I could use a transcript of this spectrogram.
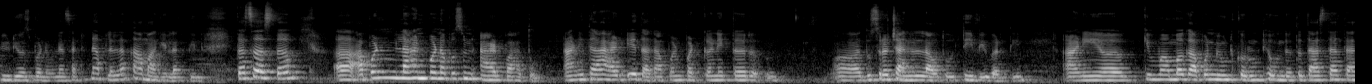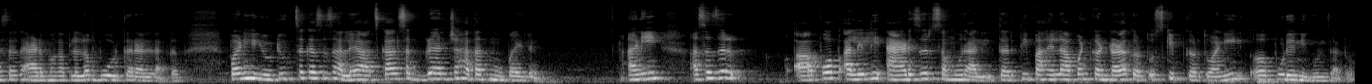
व्हिडिओज बनवण्यासाठी ना आपल्याला कामागे लागतील. कसं असतं आपण लहानपणापासून ॲड पाहतो आणि त्या ॲड येतात. आपण पटकन एकतर दुसरं चॅनल लावतो टी व्हीवरती आणि किंवा मग आपण म्यूट करून ठेवून देतो. तास तास तास ॲड मग आपल्याला बोर करायला लागतात. पण हे यूट्यूबचं कसं झालं आहे आजकाल सगळ्यांच्या हातात मोबाईल आहे. आणि असं जर आपोआप आलेली ॲड जर समोर आली तर ती पाहायला आपण कंटाळा करतो स्किप करतो आणि पुढे निघून जातो.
